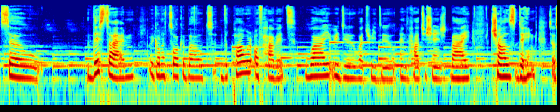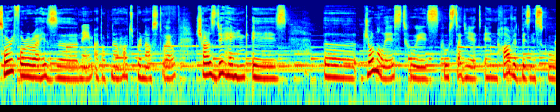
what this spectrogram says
So, this time we're gonna talk about the power of habit, why we do what we do, and how to change it by Charles Duhigg. So, sorry for uh, his uh, name, I don't know how to pronounce it well. Charles Duhigg is journalist who is who studied in Harvard Business School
